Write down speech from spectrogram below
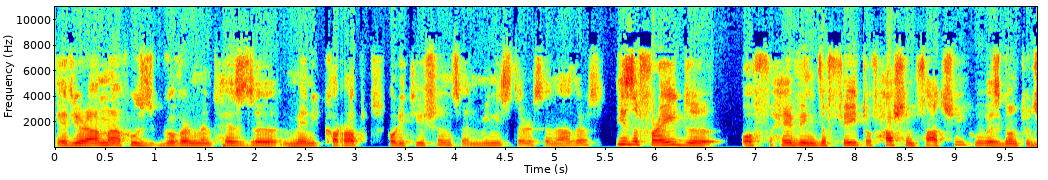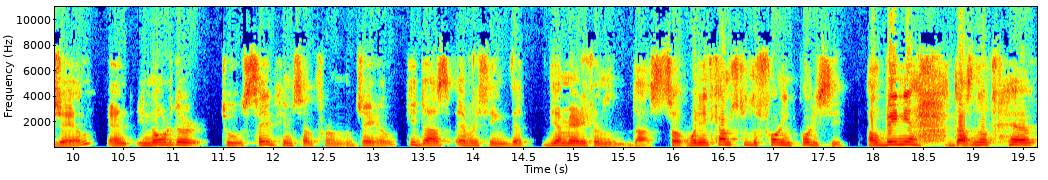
Edi Rama, whose government has uh, many corrupt politicians and ministers and others, is afraid uh, of having the fate of Hashim Thaçi, who has gone to jail. And in order to save himself from jail, he does everything that the American does. So when it comes to the foreign policy, Albania does not have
